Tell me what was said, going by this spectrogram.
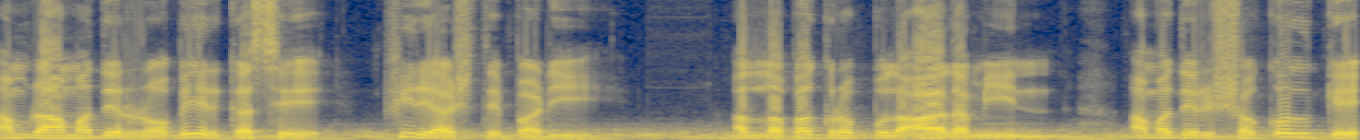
আমরা আমাদের রবের কাছে ফিরে আসতে পারি। আল্লাহ পাক আলামিন আমাদের সকলকে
